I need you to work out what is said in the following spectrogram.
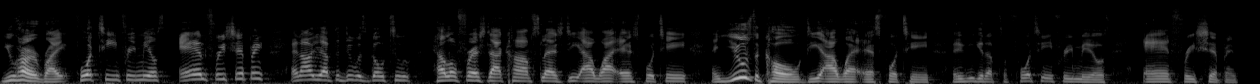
You heard right. 14 free meals and free shipping. And all you have to do is go to HelloFresh.com slash DIYS14 and use the code DIYS14 and you can get up to 14 free meals and free shipping.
